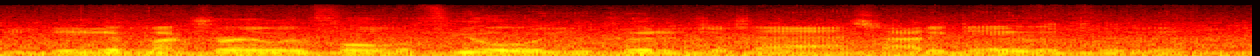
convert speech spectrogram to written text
If you needed my trailer full of fuel, you could have just asked. I'd have gave it to you.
